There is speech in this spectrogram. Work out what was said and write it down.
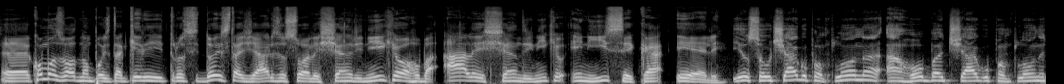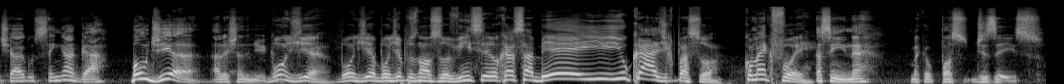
É, como o Oswaldo não pôde estar aqui, ele trouxe dois estagiários. Eu sou Alexandre Níquel, arroba Alexandre Níquel, N-I-C-K-E-L. E eu sou o Thiago Pamplona, arroba Thiago Pamplona, Thiago sem H. Bom dia, Alexandre Níquel. Bom dia, bom dia, bom dia pros nossos ouvintes. Eu quero saber, e, e o CAD que passou? Como é que foi? Assim, né, como é que eu posso dizer isso?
